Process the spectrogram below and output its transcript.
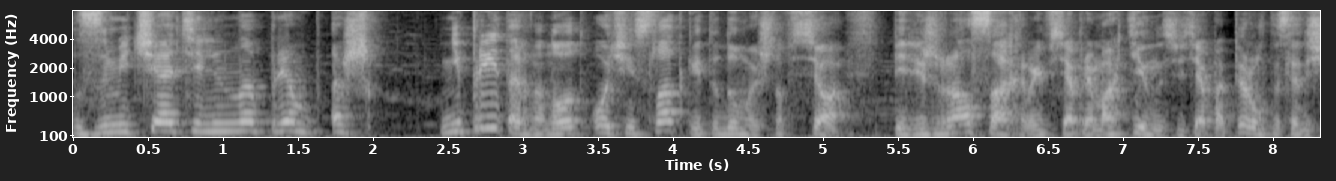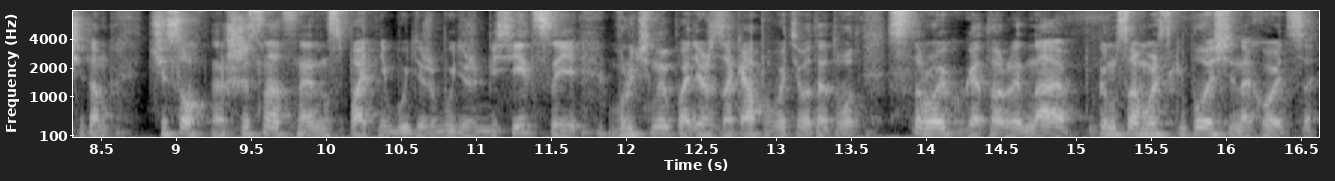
замечательно, прям аж не приторно, но вот очень сладко, и ты думаешь, что все, пережрал сахар, и вся прям активность у тебя поперла, ты следующие там часов на 16, наверное, спать не будешь, будешь беситься, и вручную пойдешь закапывать вот эту вот стройку, которая на Комсомольской площади находится.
